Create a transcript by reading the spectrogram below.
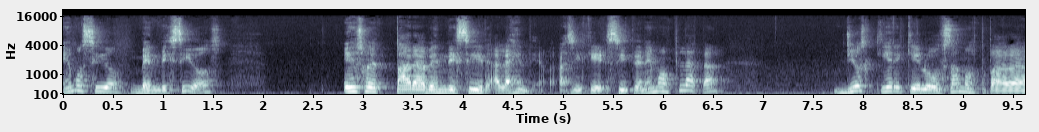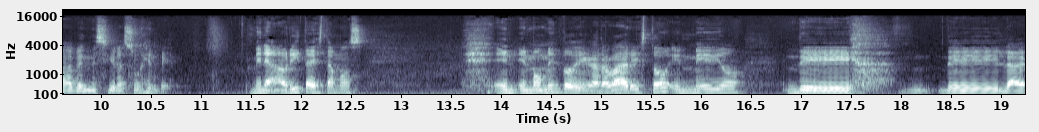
hemos sido bendecidos, eso es para bendecir a la gente. Así que si tenemos plata, Dios quiere que lo usamos para bendecir a su gente. Mira, ahorita estamos en el momento de grabar esto en medio de, de, la,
